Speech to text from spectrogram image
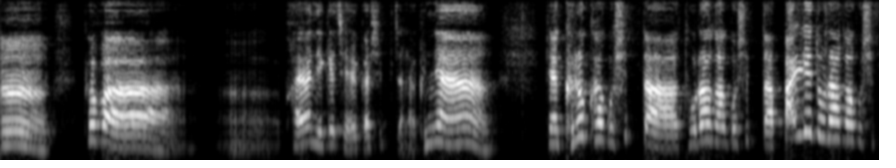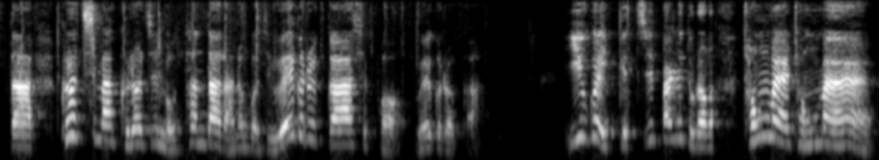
응 그봐 어, 과연 이게 제일까 싶잖아 그냥 그냥 그렇게 하고 싶다. 돌아가고 싶다. 빨리 돌아가고 싶다. 그렇지만 그러진 못한다라는 거지. 왜 그럴까 싶어. 왜 그럴까? 이유가 있겠지? 빨리 돌아가. 정말, 정말,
